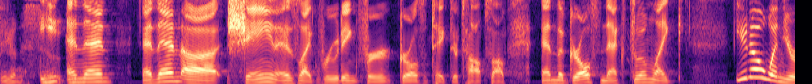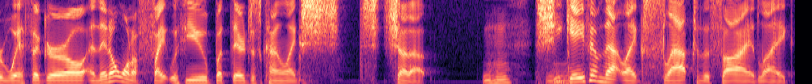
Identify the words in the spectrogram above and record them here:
You're gonna so. Get and then and then uh, Shane is like rooting for girls to take their tops off, and the girls next to him, like, you know, when you're with a girl and they don't want to fight with you, but they're just kind of like, shh, shut up. Mm-hmm. She gave him that like slap to the side, like,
